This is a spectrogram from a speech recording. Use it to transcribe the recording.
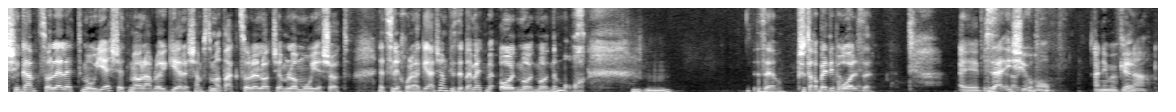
שגם צוללת מאוישת מעולם לא הגיעה לשם, זאת אומרת רק צוללות שהן לא מאוישות הצליחו להגיע לשם, כי זה באמת מאוד מאוד מאוד נמוך. זהו, פשוט הרבה דיברו על זה. אה, זה האישיו. אני מבינה. כן.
